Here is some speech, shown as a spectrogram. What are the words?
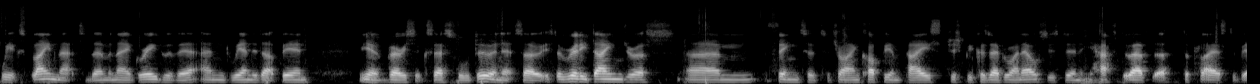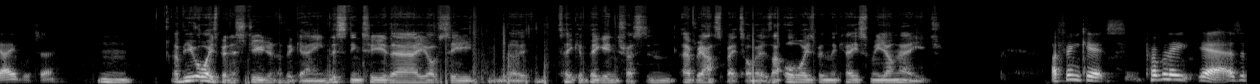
we explained that to them and they agreed with it, and we ended up being you know, very successful doing it. So it's a really dangerous um, thing to, to try and copy and paste just because everyone else is doing it. You have to have the, the players to be able to. Mm. Have you always been a student of the game? Listening to you there, you obviously you know, take a big interest in every aspect of it. Has that always been the case from a young age? I think it's probably yeah. As a,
